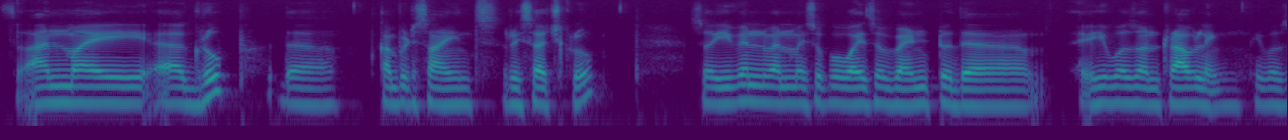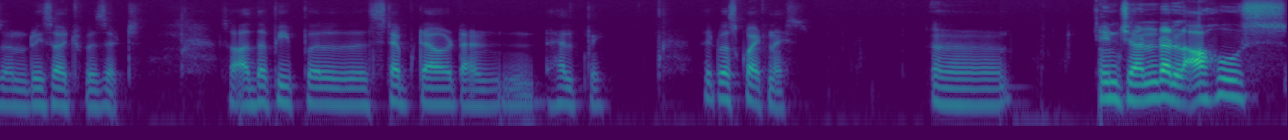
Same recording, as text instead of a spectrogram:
so and my uh, group the computer science research group. So, even when my supervisor went to the he was on traveling he was on research visits. So, other people stepped out and helped me. It was quite nice. Uh, in general Aarhus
